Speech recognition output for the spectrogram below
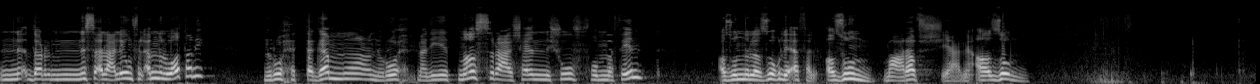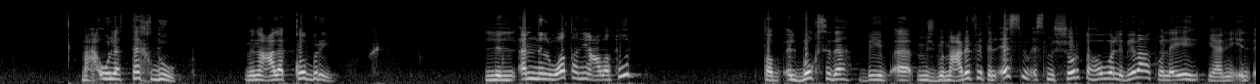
نقدر نسأل عليهم في الأمن الوطني؟ نروح التجمع، نروح مدينة نصر عشان نشوف هم فين؟ أظن لا زغلي قفل، أظن معرفش يعني أظن معقولة تاخدوا من على الكوبري للأمن الوطني على طول؟ طب البوكس ده بيبقى مش بمعرفة الاسم اسم الشرطة هو اللي بيبعت ولا إيه؟ يعني ال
